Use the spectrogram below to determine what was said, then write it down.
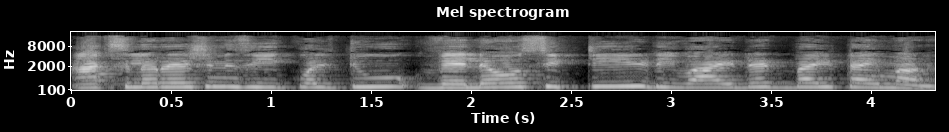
acceleration is equal to velocity divided by time ആണ്.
